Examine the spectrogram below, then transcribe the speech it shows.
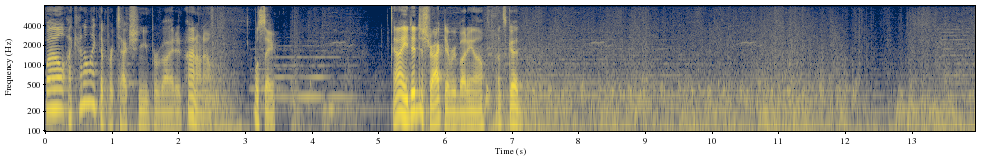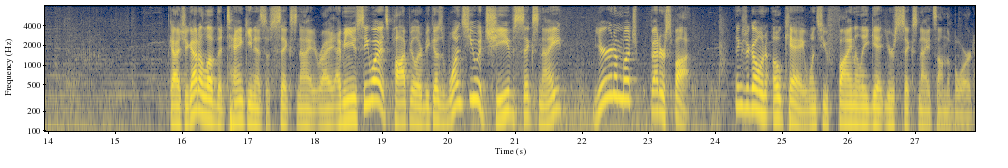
Well, I kind of like the protection you provided. I don't know. We'll see. Ah, he did distract everybody, though. That's good. Guys, you gotta love the tankiness of Six Knight, right? I mean, you see why it's popular because once you achieve Six Knight, you're in a much better spot. Things are going okay once you finally get your Six Knights on the board.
